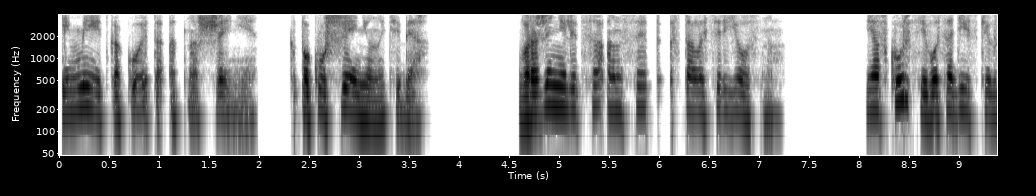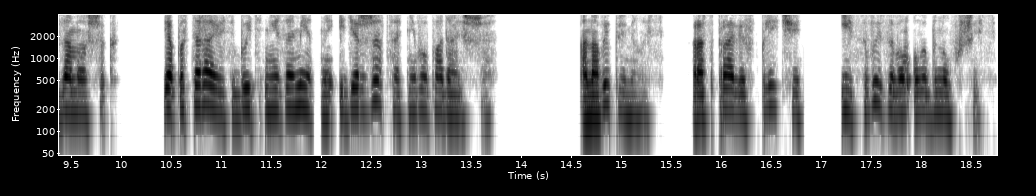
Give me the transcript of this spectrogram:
имеет какое-то отношение к покушению на тебя». Выражение лица Ансет стало серьезным. «Я в курсе его садийских замашек. Я постараюсь быть незаметной и держаться от него подальше». Она выпрямилась, расправив плечи и с вызовом улыбнувшись.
